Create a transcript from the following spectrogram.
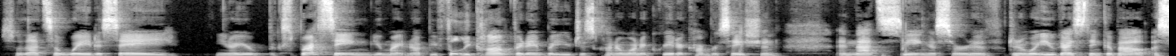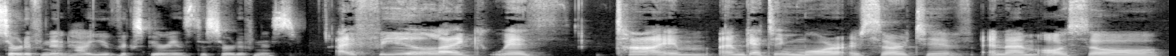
So that's a way to say, you know you're expressing you might not be fully confident but you just kind of want to create a conversation and that's being assertive i don't know what you guys think about assertiveness and how you've experienced assertiveness i feel like with time i'm getting more assertive and i'm also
